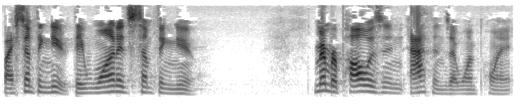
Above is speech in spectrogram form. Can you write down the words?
by something new. They wanted something new. Remember, Paul was in Athens at one point,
